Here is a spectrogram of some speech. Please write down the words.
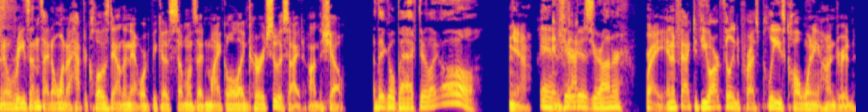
you know reasons, I don't want to have to close down the network because someone said Michael encouraged suicide on the show. And they go back, they're like, oh, Yeah, and In here fact- it is, Your Honor. right. And in fact, if you are feeling depressed, please call one eight hundred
